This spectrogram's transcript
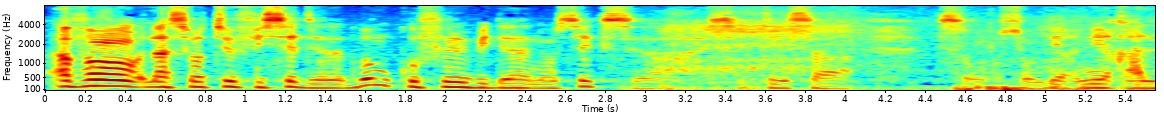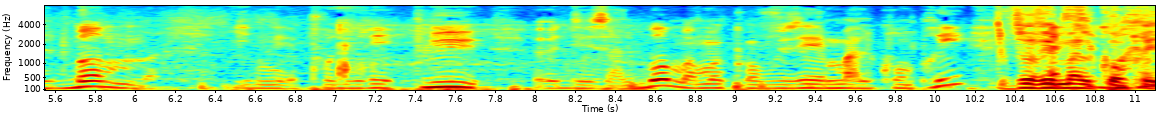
Avant la sortie officielle de l'album, Kofi Olomide a annoncé que c'était son, dernier album. Il ne produirait plus euh, des albums, à moins qu'on vous ait mal compris. Vous avez mal compris.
